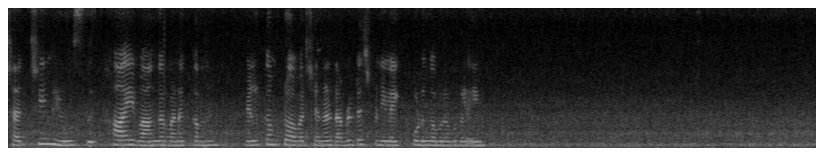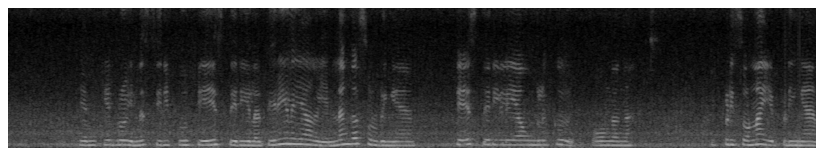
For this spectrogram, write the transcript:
சச்சின் லூஸு ஹாய் வாங்க வணக்கம். Welcome to our channel double touch பண்ணி லைக் போடுங்க உறவுகளே. எம்கே ப்ரோ என்ன சிரிப்பு? ஃபேஸ் தெரியல. தெரியலையா? என்னங்க சொல்கிறீங்க ஃபேஸ் தெரியலையா உங்களுக்கு? போங்கங்க. இப்படி சொன்னால் எப்படிங்க?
